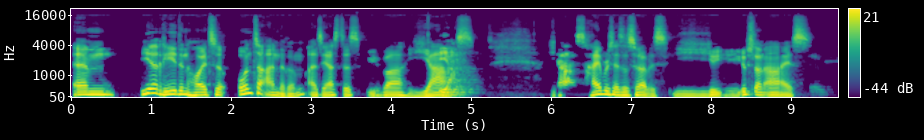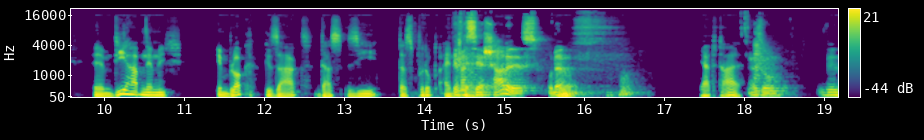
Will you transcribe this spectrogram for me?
ähm, wir reden heute unter anderem als erstes über YAS. Ja. YAS, Hybris as a Service, YAS. Ähm, die haben nämlich im Blog gesagt, dass sie das Produkt einstellen. Ja, was sehr schade ist, oder? Ja, total. Also, wir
